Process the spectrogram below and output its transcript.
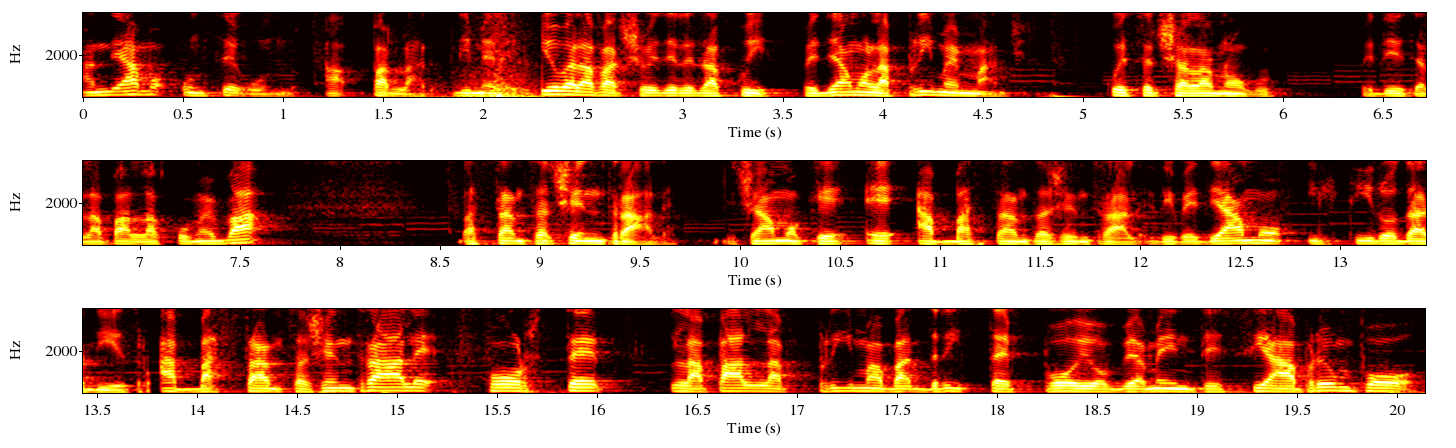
andiamo un secondo a parlare di Merelli. Io ve la faccio vedere da qui, vediamo la prima immagine. Questa è Cialanoglu, vedete la palla come va, abbastanza centrale. Diciamo che è abbastanza centrale. Rivediamo il tiro da dietro. Abbastanza centrale, forte. La palla prima va dritta e poi ovviamente si apre un po'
